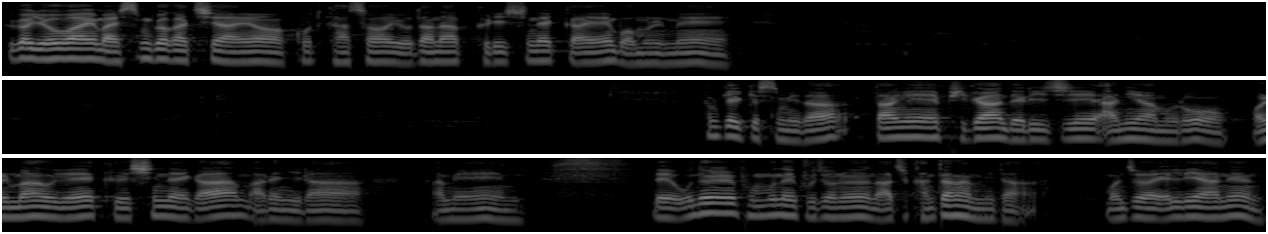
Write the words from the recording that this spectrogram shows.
그가 여호와의 말씀과 같이 하여 곧 가서 요단 앞 그릿 시냇가에 머물매 함께 읽겠습니다. 땅에 비가 내리지 아니하므로 얼마 후에 그 시내가 마르니라. 아멘. 네, 오늘 본문의 구조는 아주 간단합니다. 먼저 엘리야는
